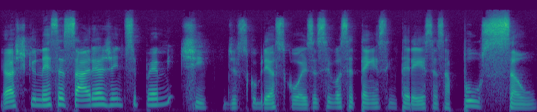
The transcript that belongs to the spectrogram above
Eu acho que o necessário é a gente se permitir descobrir as coisas se você tem esse interesse, essa pulsão,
